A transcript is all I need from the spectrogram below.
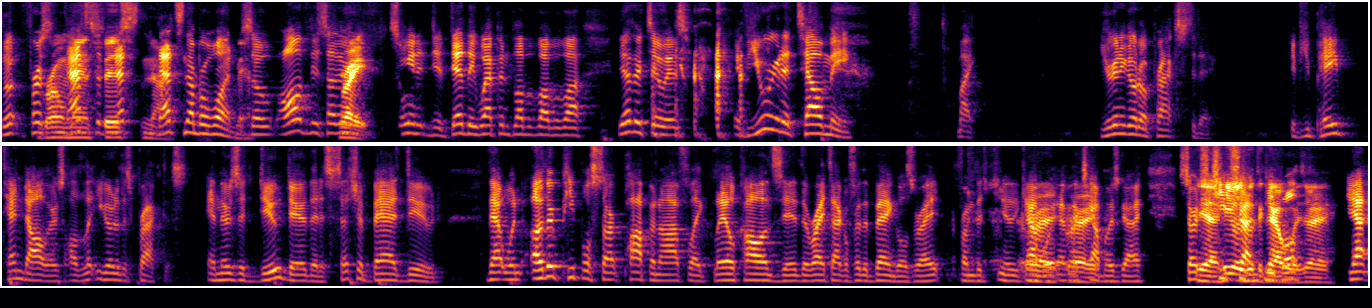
The first, Grown that's the, fist, that's, no. that's number one. Yeah. So all of this other right. swinging a deadly weapon, blah blah blah blah blah. The other two is if you were going to tell me, Mike, you're going to go to a practice today. If you pay ten dollars, I'll let you go to this practice. And there's a dude there that is such a bad dude that when other people start popping off, like La'el Collins did, the right tackle for the Bengals, right from the you know the Cowboy, right, right. Cowboys guy, starts yeah, cheap shot the people. Cowboys, right. Yeah,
